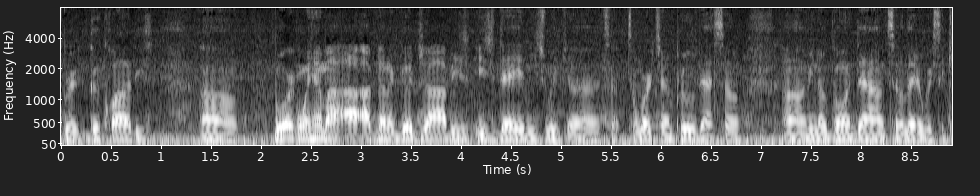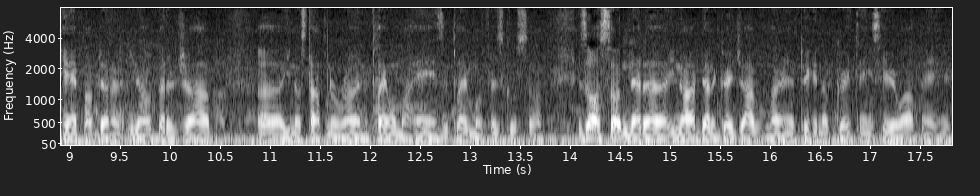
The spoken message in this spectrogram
good, good qualities. Um, but working with him, I, have done a good job each, each, day and each week uh, to, to, work to improve that. So, um, you know, going down to the later weeks of camp, I've done a you know a better job uh, you know, stopping the run and playing with my hands and playing more physical. So it's all something that, uh, you know, I've done a great job of learning and picking up great things here while I've been here.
